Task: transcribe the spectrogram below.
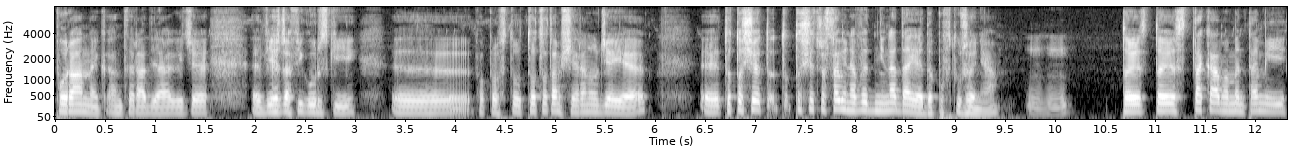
poranek Antyradia, gdzie wjeżdża Figurski, po prostu to, co tam się rano dzieje, Y, to to się, to, to się czasami nawet nie nadaje do powtórzenia. Mhm. To jest, to jest taka momentami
